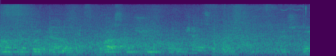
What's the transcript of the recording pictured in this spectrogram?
Но как только у вас начнет получаться, да, то есть вы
